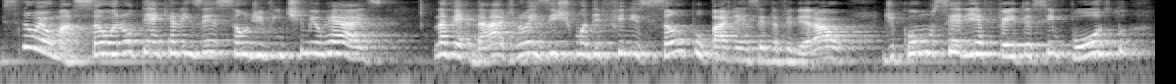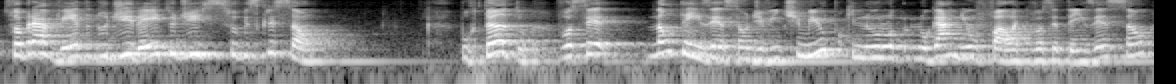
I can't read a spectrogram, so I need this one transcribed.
Se não é uma ação, eu não tenho aquela isenção de 20 mil reais. Na verdade, não existe uma definição por parte da Receita Federal de como seria feito esse imposto sobre a venda do direito de subscrição. Portanto, você não tem isenção de 20 mil, porque no lugar nenhum fala que você tem isenção,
